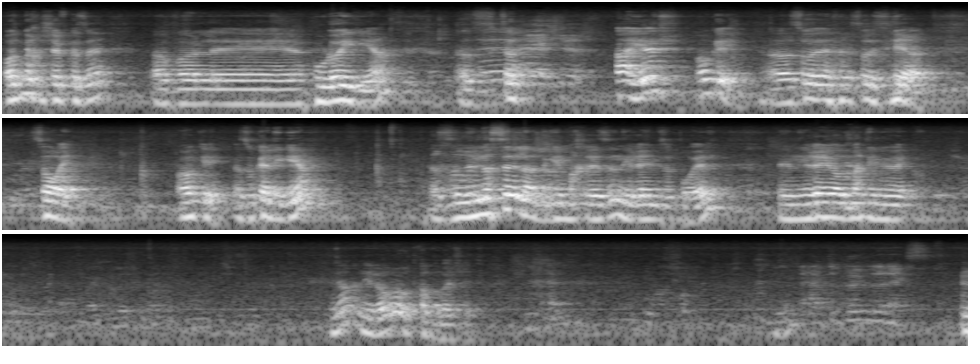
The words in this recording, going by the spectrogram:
עוד מחשב כזה, אבל הוא לא הגיע. אז קצת... אה, יש? אוקיי. אז סורי. אוקיי, אז הוא כן הגיע? אז ננסה להדגים אחרי זה, נראה אם זה פועל. נראה עוד מעט אם... לא, אני לא רואה אותך ברשת. Hmm,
